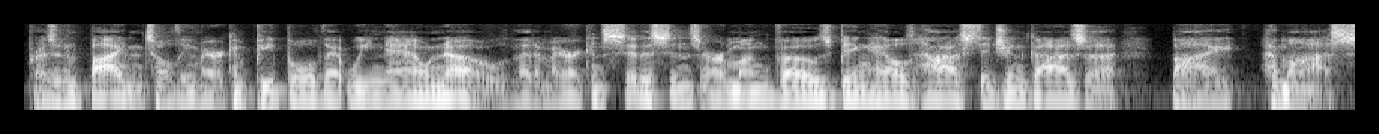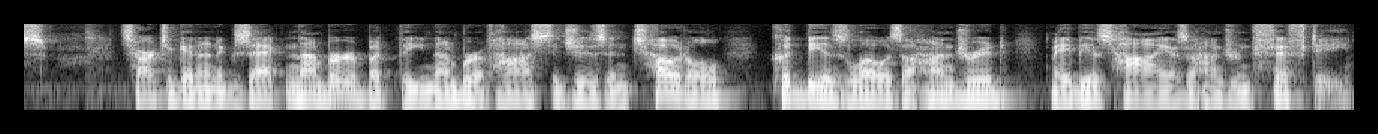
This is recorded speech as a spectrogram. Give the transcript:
President Biden told the American people that we now know that American citizens are among those being held hostage in Gaza by Hamas. It's hard to get an exact number, but the number of hostages in total could be as low as 100, maybe as high as 150.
